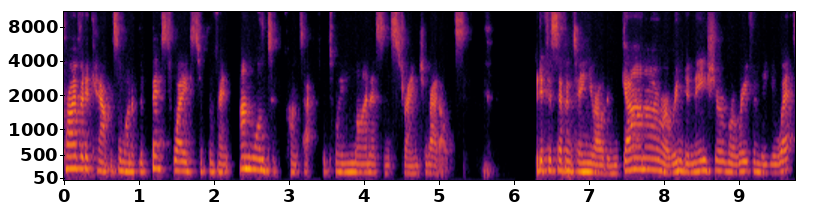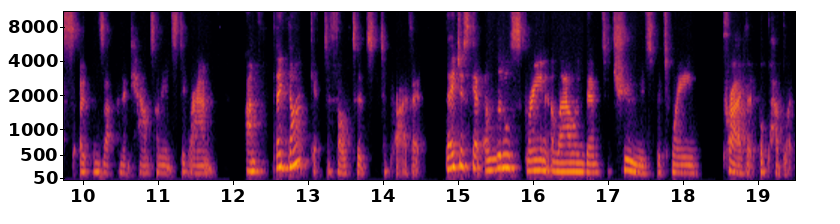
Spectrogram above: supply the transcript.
Private accounts are one of the best ways to prevent unwanted contact between minors and stranger adults. But if a 17 year old in Ghana or Indonesia or even the US opens up an account on Instagram, um, they don't get defaulted to private. They just get a little screen allowing them to choose between private or public.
